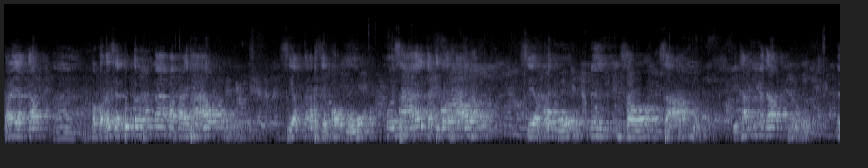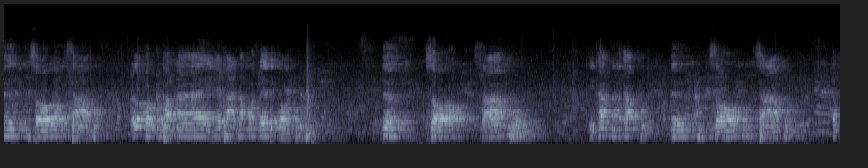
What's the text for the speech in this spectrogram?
ได้ยังครับพอกดแล้วเสร็จปุ๊บก็หันหน้ามาปลายเท้า เสียบนะครับเสียบคอหมูมือซ้ายจับที่ข้อเท้าครับ เสียบคอหมูหนึ่งสองสามอีกครั้งนึงนะครับหนึ่งสองสามแล้วเรากดเป็นพับนายให้ผ่านน่องรักเล็ไปก่อนหนึ่งสอง สามอีกครั้งหนึงนะครับหนึ่งสองสามตับ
